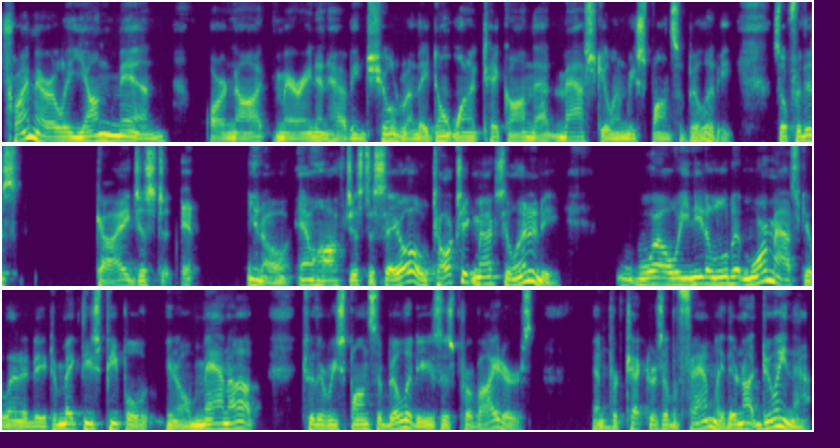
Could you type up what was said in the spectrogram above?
primarily young men are not marrying and having children. They don't want to take on that masculine responsibility. So for this guy, just, you know, Emhoff just to say, oh, toxic masculinity well, we need a little bit more masculinity to make these people, you know, man up to their responsibilities as providers and protectors of a family. They're not doing that.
